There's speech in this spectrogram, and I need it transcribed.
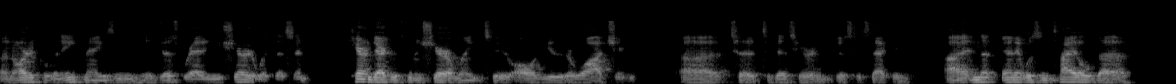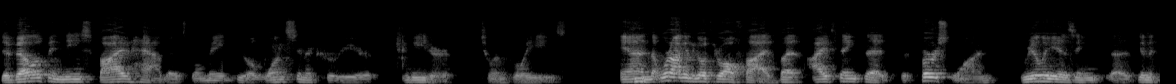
an article in Inc. magazine he had just read, and he shared it with us. And Karen Decker is going to share a link to all of you that are watching uh, to, to this here in just a second. Uh, and, the, and it was entitled uh, Developing These Five Habits Will Make You a Once-in-a-Career Leader to Employees. And we're not going to go through all five, but I think that the first one really is uh, going to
